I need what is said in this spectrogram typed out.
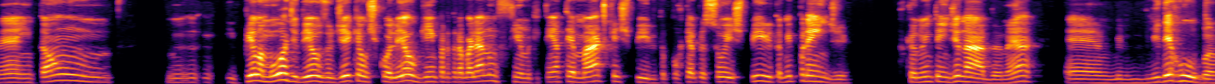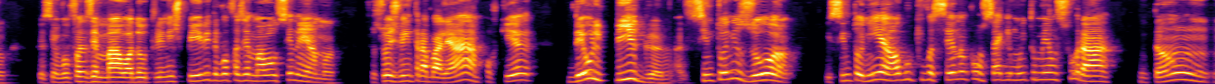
né? Então e pelo amor de Deus, o dia que eu escolher alguém para trabalhar num filme que tenha temática espírita, porque a pessoa é espírita, me prende, porque eu não entendi nada, né? É, me derruba assim, eu vou fazer mal à doutrina espírita, eu vou fazer mal ao cinema. As pessoas vêm trabalhar porque deu liga, sintonizou. E sintonia é algo que você não consegue muito mensurar. Então,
